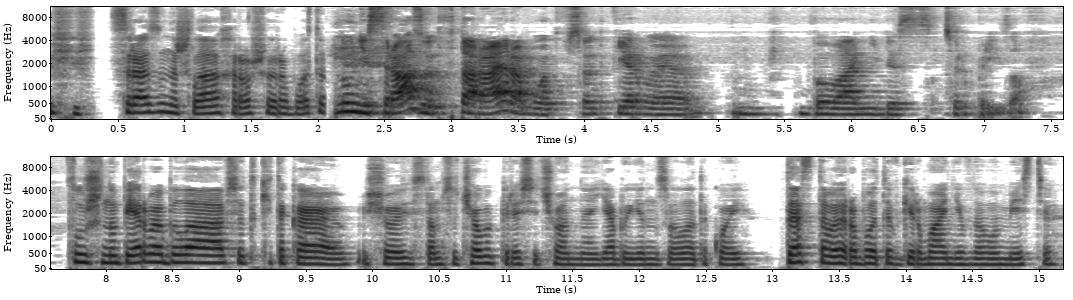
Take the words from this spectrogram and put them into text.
Сразу нашла хорошую работу. Ну, не сразу, это вторая работа. Все это первая была не без сюрпризов. Слушай, ну первая была все-таки такая, еще там с учебы пересеченная. Я бы ее назвала такой тестовой работой в Германии в новом месте.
